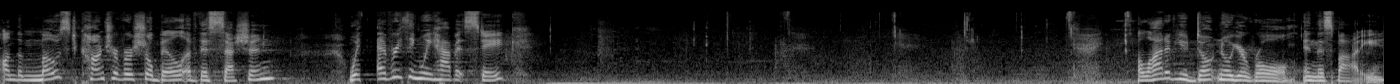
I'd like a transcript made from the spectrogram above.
on the most controversial bill of this session, with everything we have at stake, A lot of you don't know your role in this body.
